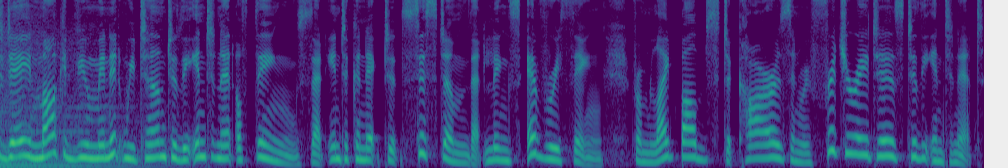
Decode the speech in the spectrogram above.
Today in Market View Minute, we turn to the Internet of Things, that interconnected system that links everything from light bulbs to cars and refrigerators to the Internet.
